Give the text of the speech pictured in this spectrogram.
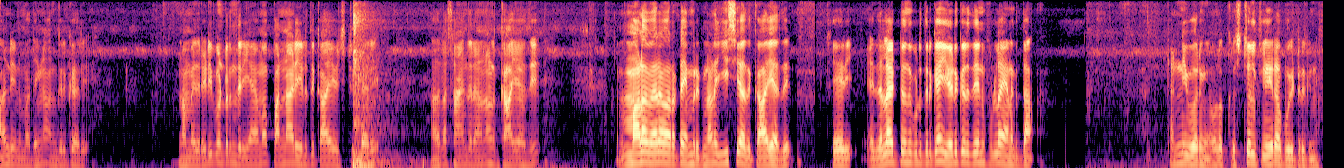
ஆண்டின்னு பார்த்தீங்கன்னா அங்கே இருக்கார். நம்ம இது ரெடி பண்ணுறதுன்னு தெரியாமல் பண்ணாடி எடுத்து காய வச்சுட்டு இருக்காரு. அதெல்லாம் சாயந்தரம் ஆனாலும் காயாது. மழை வேற வர டைம் இருக்கனால ஈஸியாக அது காயாது. சரி இதெல்லாம் எட்டு வந்து கொடுத்துருக்கேன். எடுக்கிறதேன்னு ஃபுல்லாக எனக்கு தான். தண்ணி பாருங்க எவ்வளோ கிறிஸ்டல் கிளியராக போயிட்டுருக்குன்னு.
